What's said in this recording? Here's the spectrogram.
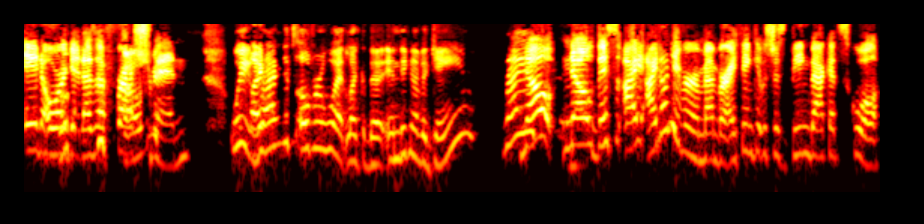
in Oregon as a oh, freshman. Wait, like, riots over what? Like the ending of a game? Right? No, no, this I I don't even remember. I think it was just being back at school.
